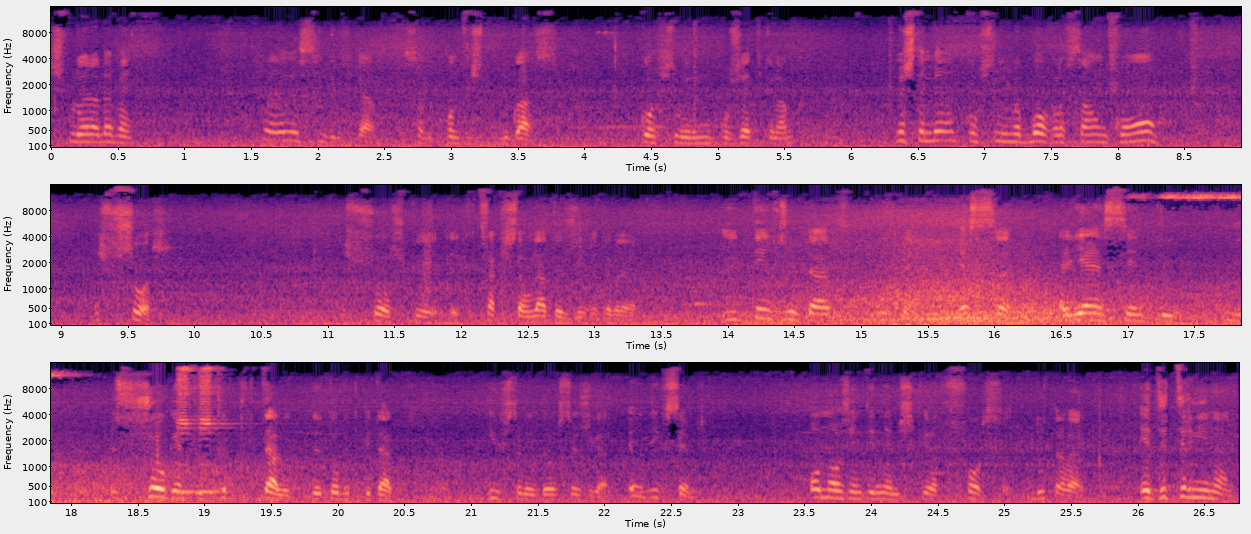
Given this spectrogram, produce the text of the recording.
explorá-la bem. Era esse significado, só do ponto de vista do negócio, construir um projeto económico, mas também construir uma boa relação com as pessoas. As pessoas que, de facto estão lá todos os dias a trabalhar. E tem resultado muito bem. Essa aliança entre o- jogo entre o capital, o todo o capital e os trabalhadores tem jogado. Eu digo sempre, ou nós entendemos que a força do trabalho é determinante,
